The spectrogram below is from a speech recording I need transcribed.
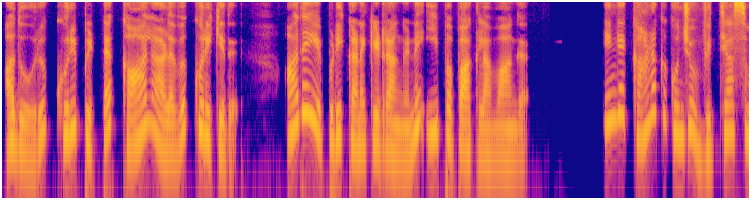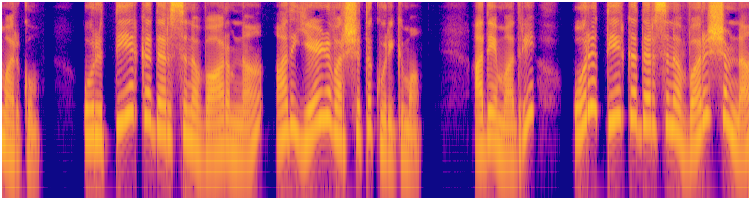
அது ஒரு குறிப்பிட்ட கால அளவு குறிக்குது. அதை எப்படி கணக்கிடுறாங்கன்னு இப்ப பாக்கலாம் வாங்க. இங்க கணக்கு கொஞ்சம் வித்தியாசமா இருக்கும். ஒரு தீர்க்க தரிசன வாரம்னா அது ஏழு வருஷத்தை குறிக்குமா? அதே மாதிரி ஒரு தீர்க்க தரிசன வருஷம்னா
